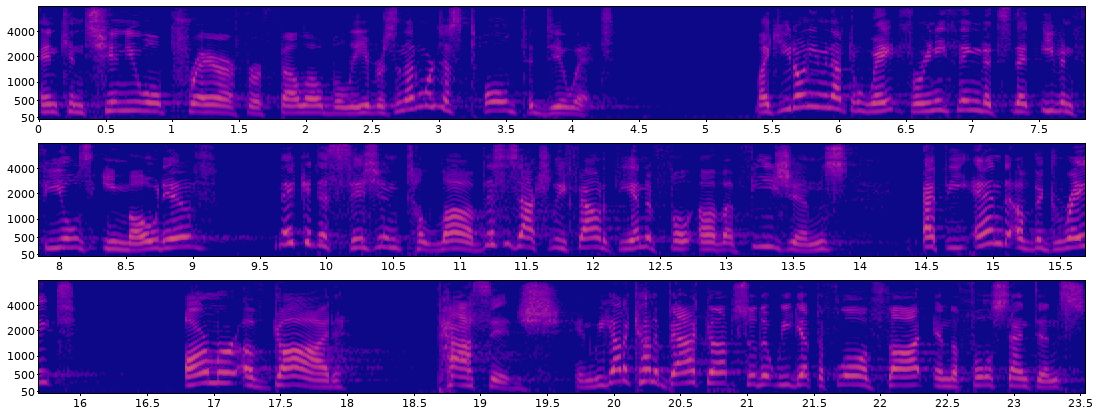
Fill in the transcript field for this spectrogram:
and continual prayer for fellow believers. And then we're just told to do it. Like you don't even have to wait for anything that's, that even feels emotive. Make a decision to love. This is actually found at the end of, of Ephesians, at the end of the great armor of God passage. And we got to kind of back up so that we get the flow of thought and the full sentence.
